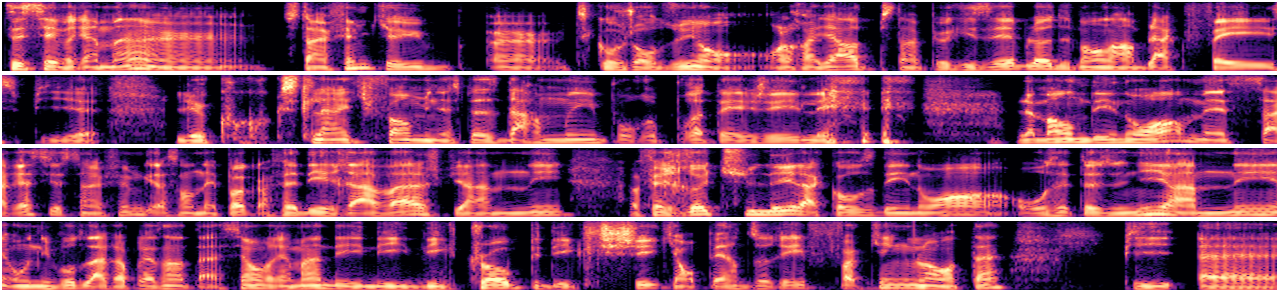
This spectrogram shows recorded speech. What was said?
c'est vraiment un. C'est un film qui a eu. Un... qu'aujourd'hui, on, le regarde, puis c'est un peu risible, là, du monde en blackface, puis euh, le Ku Klux qui forme une espèce d'armée pour protéger les... le monde des Noirs, mais ça reste que c'est un film qui, à son époque, a fait des ravages, puis a amené. a fait reculer la cause des Noirs aux États-Unis, a amené au niveau de la représentation vraiment des, des, des tropes et des clichés qui ont perduré fucking longtemps. Puis euh,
